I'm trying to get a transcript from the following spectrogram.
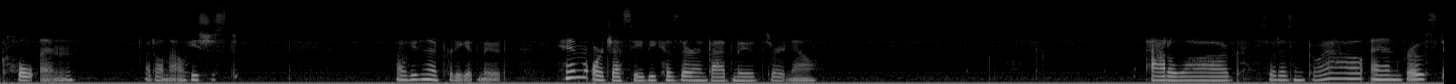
Colton. I don't know. He's just. Oh, he's in a pretty good mood. Him or Jessie because they're in bad moods right now. Add a log so it doesn't go out, and roast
